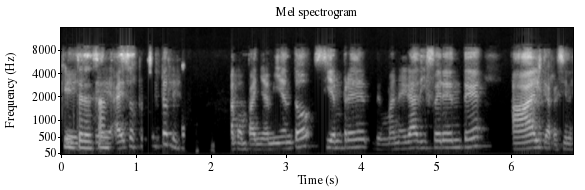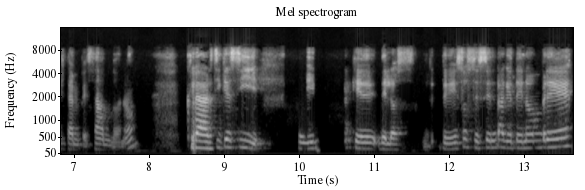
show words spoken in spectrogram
Qué este, interesante. a esos proyectos les acompañamiento siempre de manera diferente al que recién está empezando, ¿no? Claro. Así que sí, que de los de esos 60 que te nombré,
